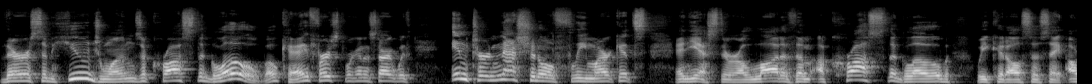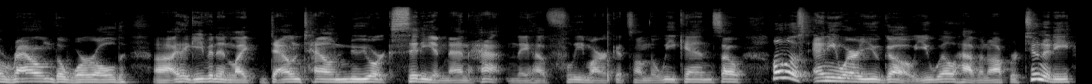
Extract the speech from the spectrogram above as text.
there are some huge ones across the globe. Okay, first we're going to start with international flea markets. And yes, there are a lot of them across the globe. We could also say around the world. Uh, I think even in like downtown New York City and Manhattan, they have flea markets on the weekend. So almost anywhere you go, you will have an opportunity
